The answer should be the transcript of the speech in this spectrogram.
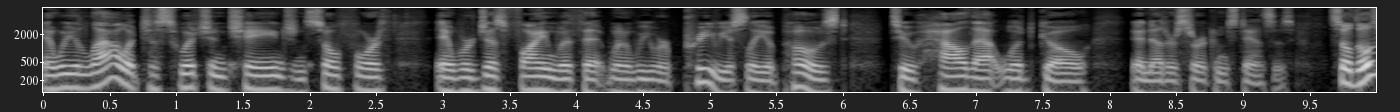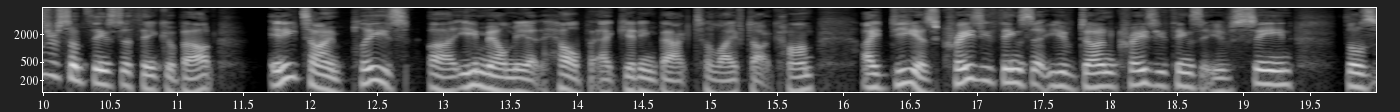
and we allow it to switch and change and so forth, and we're just fine with it when we were previously opposed to how that would go in other circumstances. So those are some things to think about. Anytime, please uh, email me at help at gettingbacktolife.com. Ideas, crazy things that you've done, crazy things that you've seen, those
